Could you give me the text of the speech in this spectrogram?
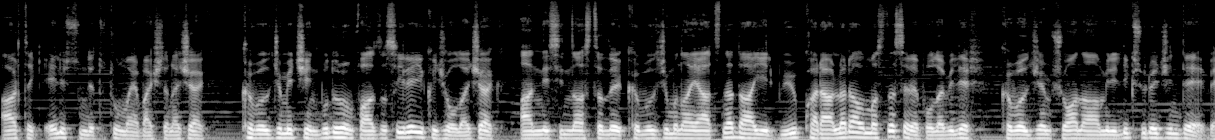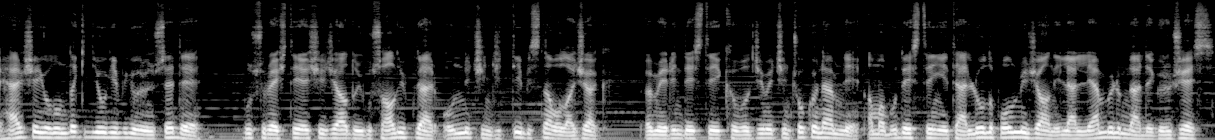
artık el üstünde tutulmaya başlanacak. Kıvılcım için bu durum fazlasıyla yıkıcı olacak. Annesinin hastalığı Kıvılcım'ın hayatına dair büyük kararlar almasına sebep olabilir. Kıvılcım şu an hamilelik sürecinde ve her şey yolunda gidiyor gibi görünse de bu süreçte yaşayacağı duygusal yükler onun için ciddi bir sınav olacak. Ömer'in desteği Kıvılcım için çok önemli ama bu desteğin yeterli olup olmayacağını ilerleyen bölümlerde göreceğiz.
